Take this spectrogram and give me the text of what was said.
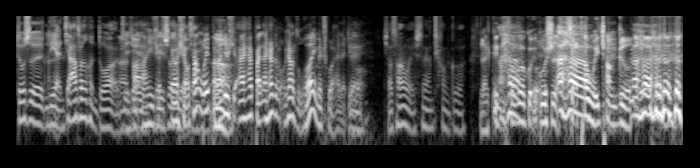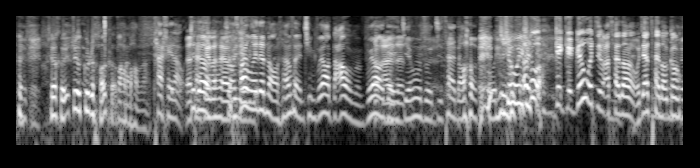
都是脸加分很多，这些啊，可以说小小仓唯本来就是哎，还本来是个偶像组合里面出来的，对吧对？小仓伟虽然唱歌，来跟你说个鬼故事，小仓伟唱歌，这 个这个故事好可怕不好不。好不好，太黑了。呃这个小仓唯的脑残粉，请不要打我们，不要给节目组寄菜刀。我其实我不，给给给我几把菜刀了，我家菜刀刚坏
